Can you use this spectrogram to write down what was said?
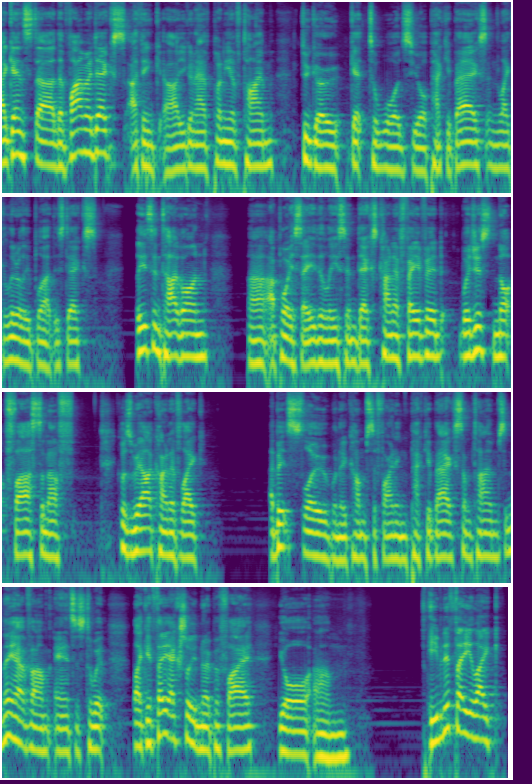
Against uh, the Vimo decks, I think uh, you're going to have plenty of time to go get towards your pack your bags and like literally blow out these decks. Lee Sin Targon, uh, I probably say the Lee Sin decks kind of favored. We're just not fast enough because we are kind of like a bit slow when it comes to finding pack your bags sometimes and they have um, answers to it. Like if they actually Nopeify your um even if they like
